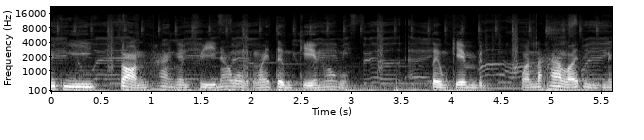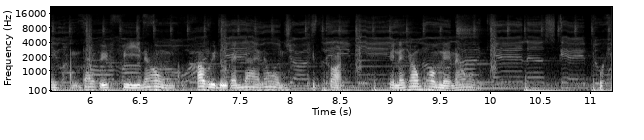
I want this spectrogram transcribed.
วิธีสอนหาเงินฟรีนะครับผมเอาไว้เติมเกมนะครับผมเติมเกมวันละห้าร้อยถึงหนึ่งพันได้ฟรีๆนะครับผมเข้าไปดูกันได้นะครับผมคลิปก่อนอยู่ในช่องผมเลยนะครับผมโอเค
